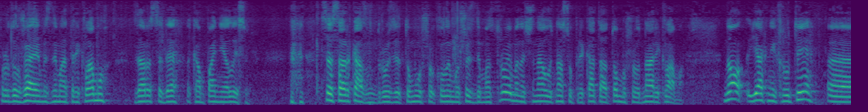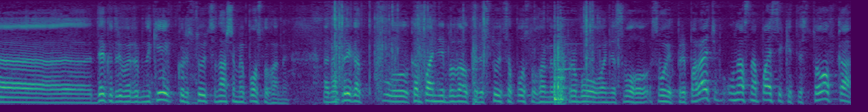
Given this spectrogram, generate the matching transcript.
Продовжуємо знімати рекламу. Зараз іде компанія Лисонь. Це сарказм, друзі, тому що коли ми щось демонструємо, починають нас упрекати о тому, що одна реклама. Ну, як не крути, е- декотрі виробники користуються нашими послугами. Наприклад, компанії БВЛ користуються послугами випробовування свого, своїх препаратів у нас на пасіки, тестовка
